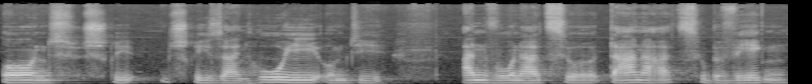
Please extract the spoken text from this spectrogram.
und schrie, schrie sein Hui, um die Anwohner zur Dana zu bewegen.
